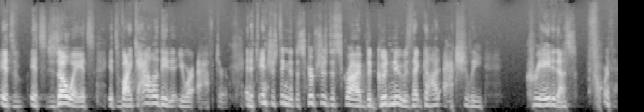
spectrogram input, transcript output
it's, it's Zoe, it's, it's vitality that you are after. And it's interesting that the scriptures describe the good news that God actually created us for that.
